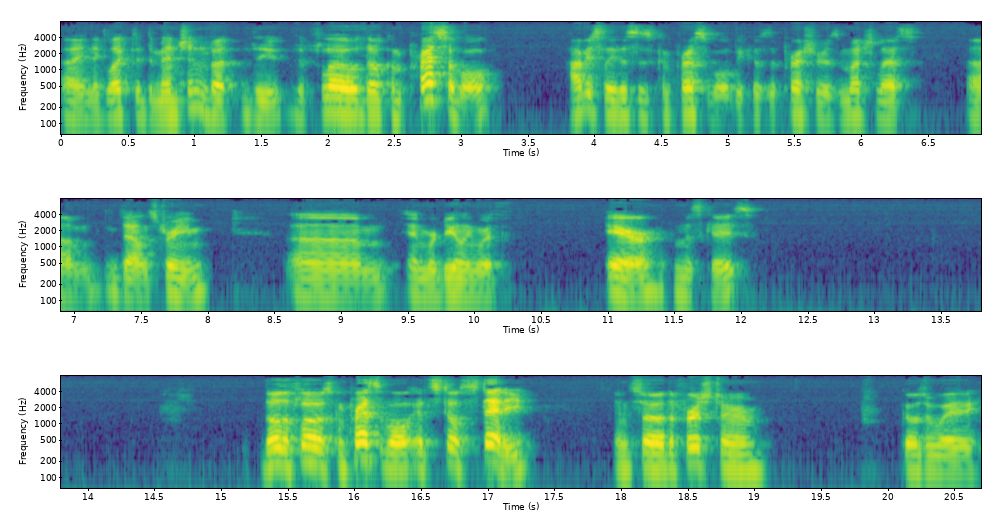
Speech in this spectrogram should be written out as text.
I neglected to mention, but the, the flow, though compressible, obviously this is compressible because the pressure is much less um, downstream, um, and we're dealing with air in this case. Though the flow is compressible, it's still steady, and so the first term goes away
